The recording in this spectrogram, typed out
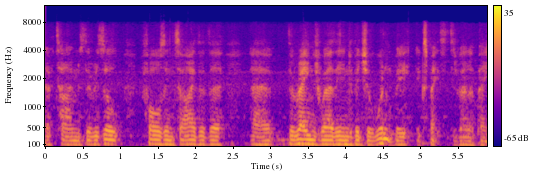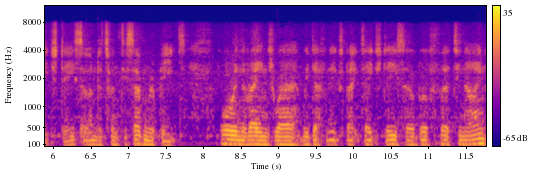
of times the result falls into either the uh, the range where the individual wouldn't be expected to develop HD, so under 27 repeats, or in the range where we definitely expect HD, so above 39.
